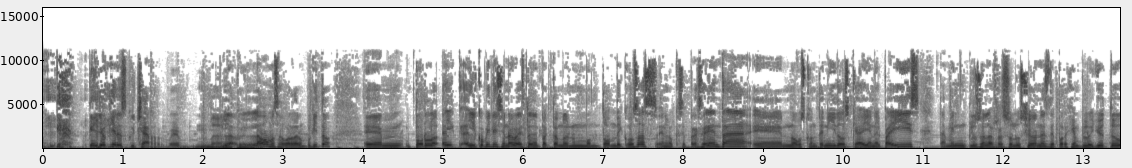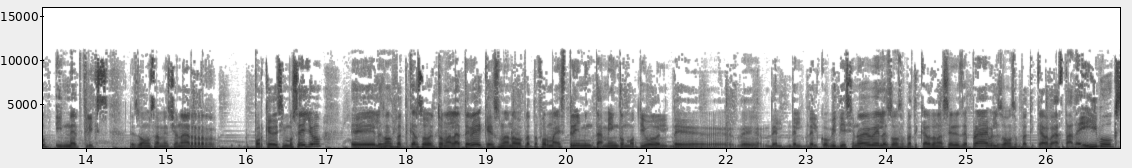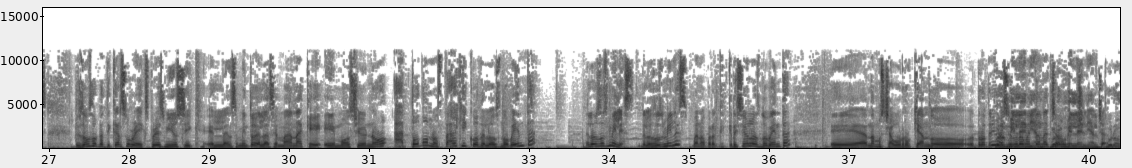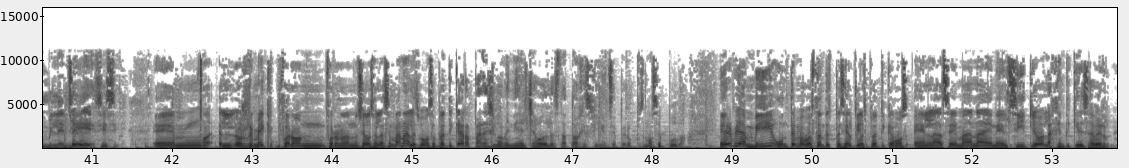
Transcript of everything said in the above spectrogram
que yo quiero escuchar. Eh, No, la, vamos a guardar un poquito. Eh, por lo- el, el COVID-19 está impactando en un montón de cosas, en lo que se presenta, en nuevos contenidos que hay en el país, también incluso en las resoluciones de, por ejemplo, YouTube y Netflix. Les vamos a mencionar por qué decimos ello. Eh, les vamos a platicar sobre Tonalá TV, que es una nueva plataforma de streaming también con motivo del, de- de- del, del, del COVID-19. Les vamos a platicar de unas series de Prime, les vamos a platicar hasta de ebooks. Les vamos a platicar sobre Express Music, el lanzamiento de la semana que emocionó a todo nostálgico de los 90. De los 2000, de los 2000, bueno, pero que creció en los 90, eh, andamos chaburruqueando. Rodrigo Puro seguramente anda puro millennial, puro millennial. Sí, sí, sí. Em, los remakes fueron, fueron anunciados en la semana, les vamos a platicar. Para eso iba a venir el chavo de los tatuajes, fíjense, pero pues no se pudo. Airbnb, un tema bastante especial que les platicamos en la semana en el sitio. La gente quiere saber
